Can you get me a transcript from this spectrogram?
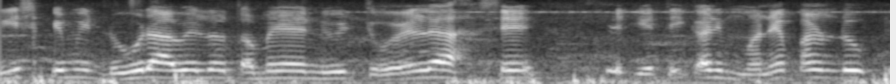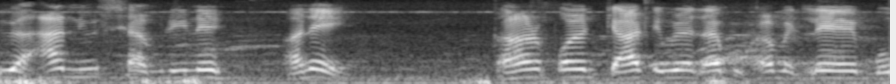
વીસ કિમી દૂર આવેલો. તમે ન્યૂઝ જોયેલા હશે. જેથી કરી મને પણ દુઃખ થયું. આ ન્યૂઝ સાંભળીને અને ત્રણ પોઈન્ટ ચાર તીવ્રતા ભૂકંપ એટલે બહુ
